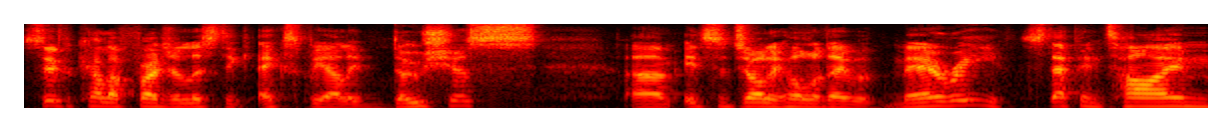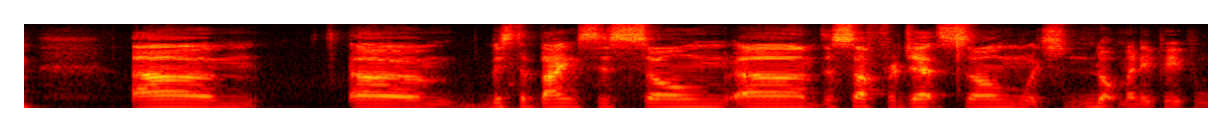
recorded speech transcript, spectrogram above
Supercalifragilisticexpialidocious, um, It's a Jolly Holiday with Mary, Step in Time, um, um, Mr. Banks' song, uh, the Suffragette song, which not many people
